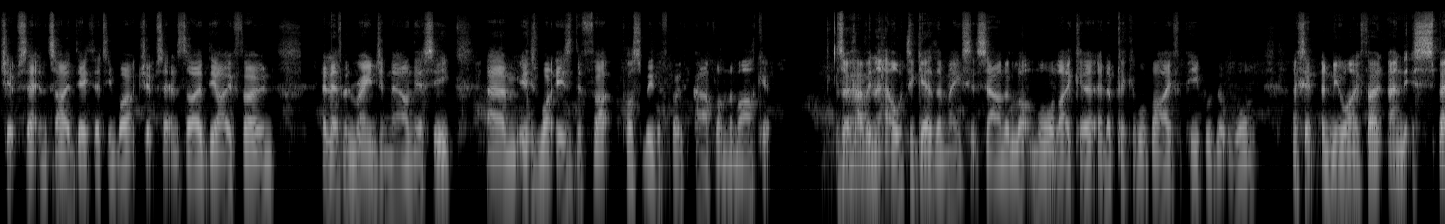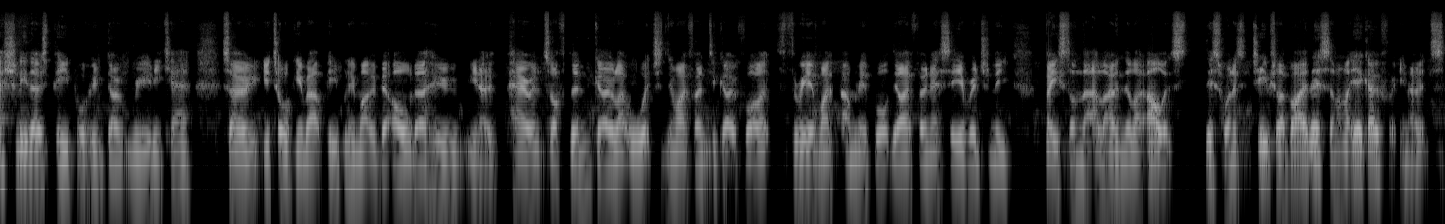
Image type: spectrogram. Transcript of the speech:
chipset inside the A13 Bionic chipset inside the iPhone 11 range and now in the SE um, is what is the possibly the most powerful on the market so having that all together makes it sound a lot more like a, an applicable buy for people that want like i said a new iphone and especially those people who don't really care. So you're talking about people who might be a bit older who you know parents often go like well which is the new iphone to go for? Like three of my family have bought the iphone se originally based on that alone. They're like oh it's this one is it cheap? Should i buy this? And i'm like yeah go for it. You know it's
